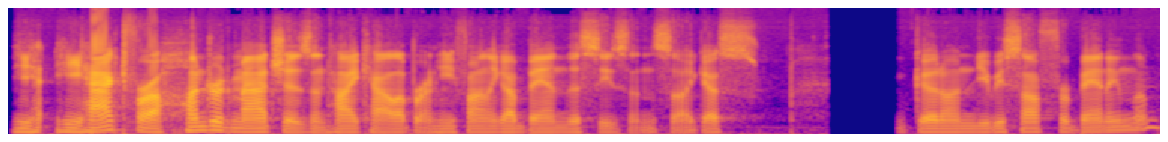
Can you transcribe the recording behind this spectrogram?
He, he hacked for 100 matches in high caliber, and he finally got banned this season. So I guess good on Ubisoft for banning them.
